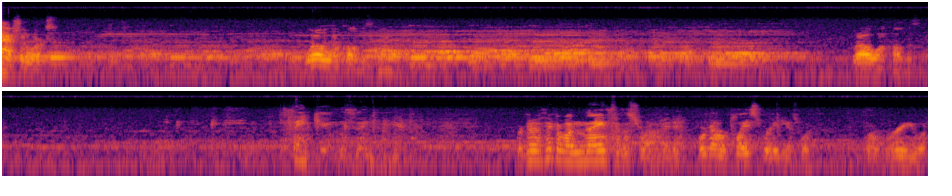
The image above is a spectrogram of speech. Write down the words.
actually works. What are we going to call this thing? What are we going to call this thing? Thinking, thinking. We're going to think of a name for this ride. We're going to replace radius with... Three with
